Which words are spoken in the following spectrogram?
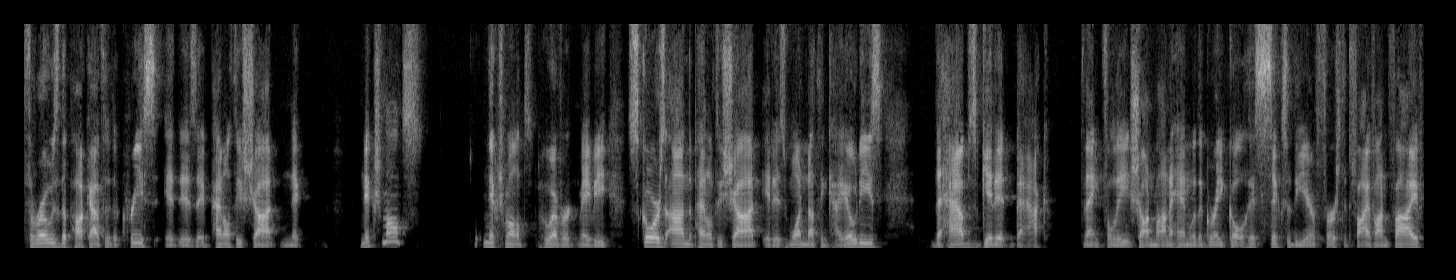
throws the puck out through the crease. It is a penalty shot. Nick Nick Schmaltz Nick Schmaltz, whoever it may be, scores on the penalty shot. It is one nothing Coyotes. The Habs get it back. Thankfully, Sean Monahan with a great goal, his sixth of the year, first at five on five.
